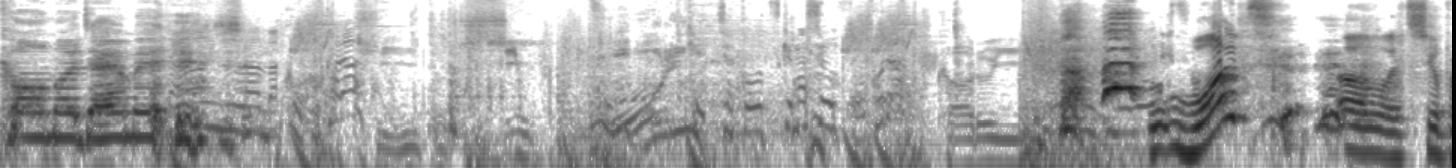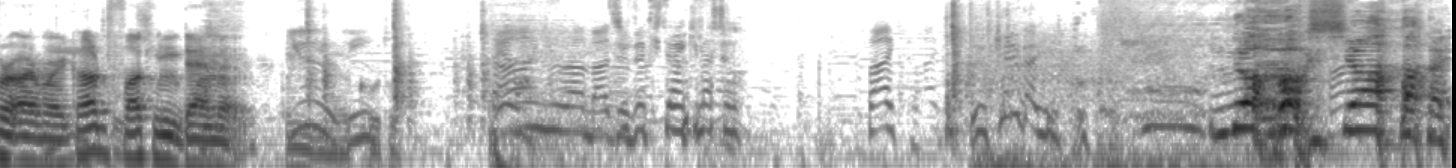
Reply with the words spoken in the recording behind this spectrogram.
Coma damage. What? Oh, it's super armor. God fucking damn it. No shot.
